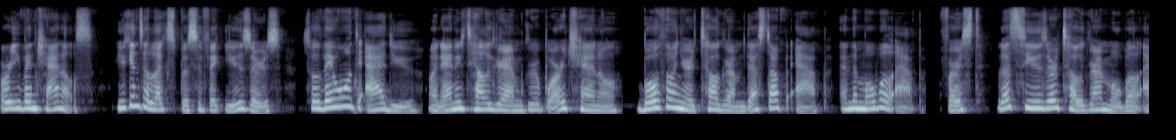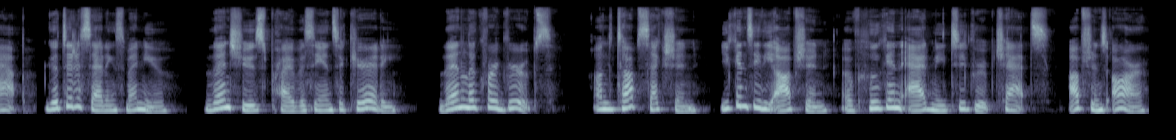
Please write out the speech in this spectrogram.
or even channels. You can select specific users so they won't add you on any Telegram group or channel, both on your Telegram desktop app and the mobile app. First, let's use our Telegram mobile app. Go to the settings menu, then choose privacy and security. Then look for groups. On the top section, you can see the option of who can add me to group chats. Options are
